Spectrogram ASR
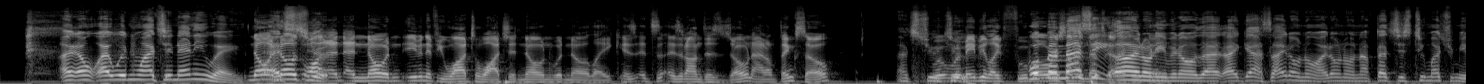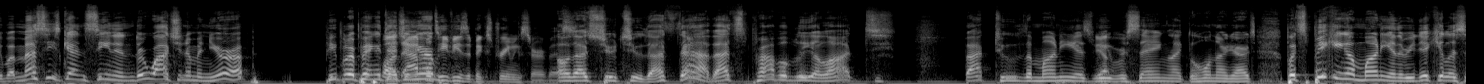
I don't. I wouldn't watch it anyway. No one That's knows, and, and no one, even if you want to watch it, no one would know. Like, is it's is it on the zone? I don't think so. That's true too. maybe like Fubo Well, or but something. Messi, I don't even know that. I guess I don't know. I don't know enough. That's just too much for me. But Messi's getting seen, and they're watching him in Europe. People are paying attention. in Apple. TV is a big streaming service. Oh, that's true too. That's yeah. That's probably a lot. Back to the money, as we Yep. were saying, like the whole nine yards. But speaking of money and the ridiculous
